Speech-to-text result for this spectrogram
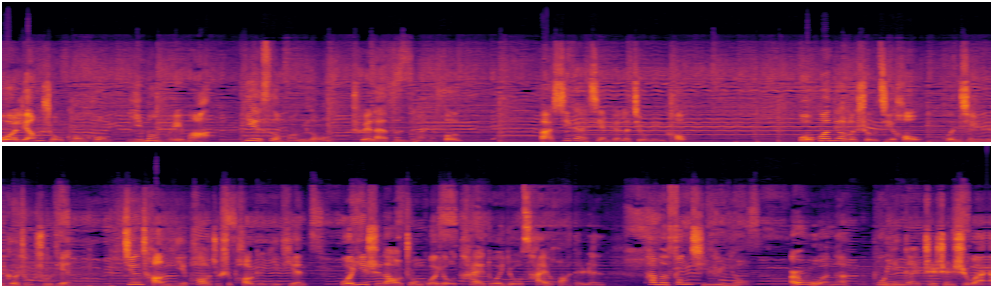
我两手空空，以梦为马，夜色朦胧，吹来温暖的风，把膝盖献给了九零后。我关掉了手机后，混迹于各种书店。经常一泡就是泡着一天，我意识到中国有太多有才华的人，他们风起云涌，而我呢，不应该置身事外。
